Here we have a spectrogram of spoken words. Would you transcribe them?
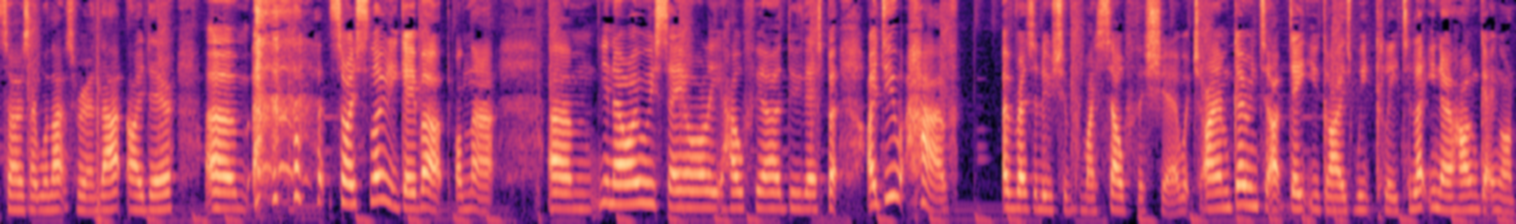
So I was like, well, that's ruined that idea. Um, so I slowly gave up on that. Um, you know, I always say, oh, I'll eat healthier, do this, but I do have a resolution for myself this year, which I am going to update you guys weekly to let you know how I'm getting on.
